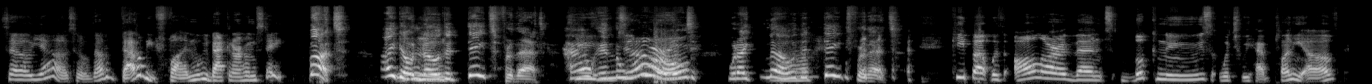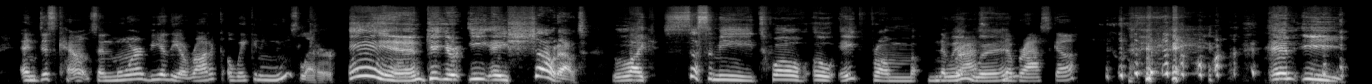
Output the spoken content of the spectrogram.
So yeah, so that'll that'll be fun. We'll be back in our home state. But I don't know Mm. the dates for that. How You in the don't? world would I know the Uh. date for that? Keep up with all our events, book news, which we have plenty of, and discounts and more via the Erotic Awakening newsletter. and get your EA shout out like Sesame 1208 from New England Nebraska. and E.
